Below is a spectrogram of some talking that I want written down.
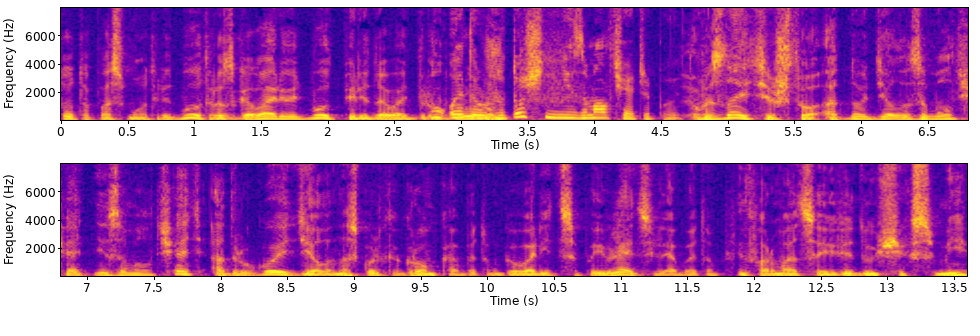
кто-то посмотрит, будут разговаривать, будут передавать друг ну, другу. это уже точно не замолчать же будет. Вы знаете что? Одно дело замолчать, не замолчать, а другое дело, насколько громко об этом говорится, появляется ли об этом информация ведущих СМИ.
